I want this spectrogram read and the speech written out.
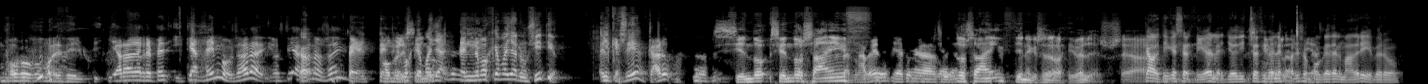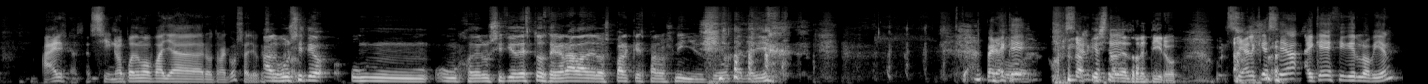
un poco como decir, y ahora de repente, ¿y qué hacemos ahora? Hostia, Claro, no sé. pero tendremos, que vaya- tendremos que vayar a un sitio, el que sea. Claro, Siendo, siendo Sainz, Bernabéu, ya tiene la- siendo Sainz, tiene que ser a Cibeles. O sea, Claro, tiene que ser Cibeles. Yo he dicho Cibeles por eso, porque es del Madrid, pero. A ver, si no podemos vallar otra cosa. Yo Algún pero- sitio, un, un, joder, un sitio de estos de grava de los parques para los niños. Yo. Pero hay que. Si una al que, pista sea, del retiro. si al que sea, hay que decidirlo bien.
